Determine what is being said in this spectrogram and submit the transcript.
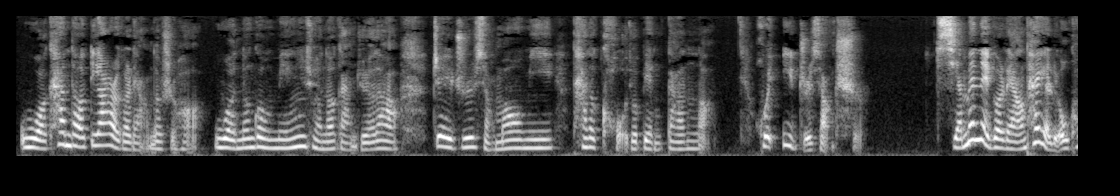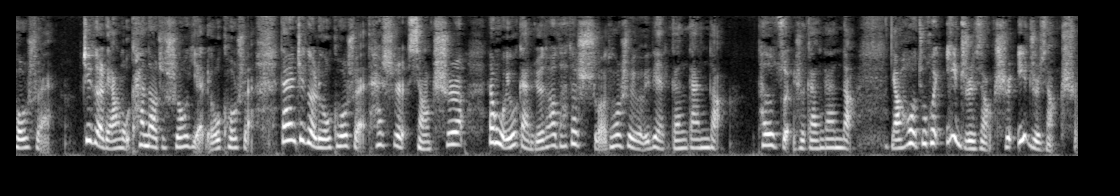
我看到第二个粮的时候，我能够明显的感觉到这只小猫咪它的口就变干了，会一直想吃。前面那个粮，它也流口水。这个粮我看到的时候也流口水，但是这个流口水，它是想吃，但我又感觉到它的舌头是有一点干干的，它的嘴是干干的，然后就会一直想吃，一直想吃，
